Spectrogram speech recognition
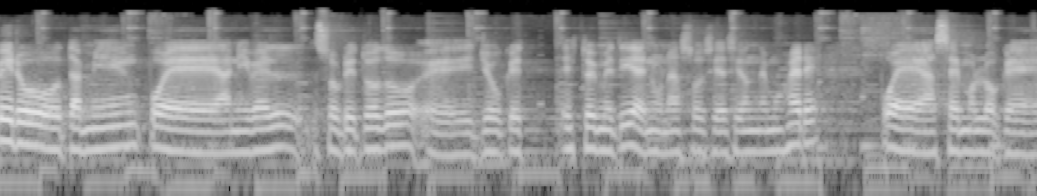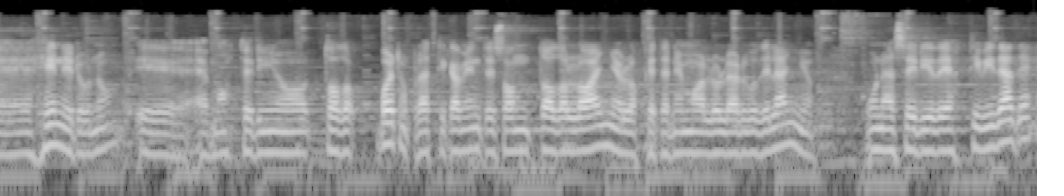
pero también pues a nivel sobre todo yo que estoy metida en una asociación de mujeres pues hacemos lo que es género, ¿no? Eh, hemos tenido todo, bueno, prácticamente son todos los años los que tenemos a lo largo del año una serie de actividades.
